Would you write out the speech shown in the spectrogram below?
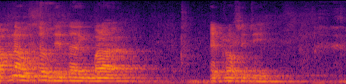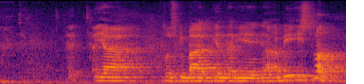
अपना उत्सव जैसा एक बड़ा एट्रोसिटी या तो उसके बाद के अंदर ये अभी इस वक्त,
